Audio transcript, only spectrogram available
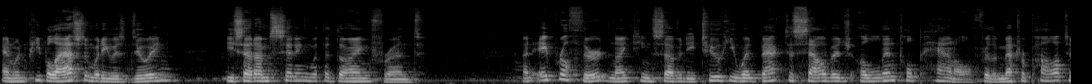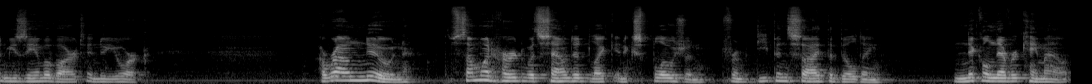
And when people asked him what he was doing, he said, I'm sitting with a dying friend. On April 3rd, 1972, he went back to salvage a lintel panel for the Metropolitan Museum of Art in New York. Around noon, someone heard what sounded like an explosion from deep inside the building. Nickel never came out.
